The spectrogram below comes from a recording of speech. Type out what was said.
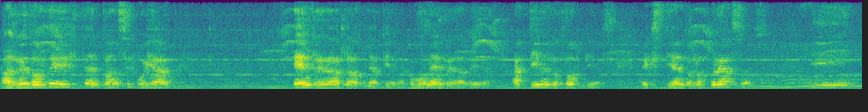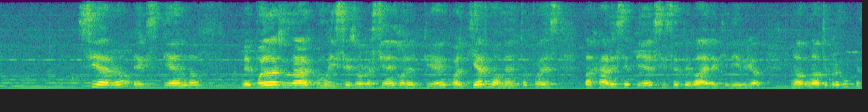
Alrededor de esta, entonces voy a enredar la, la pierna, como una enredadera. Activen los dos pies. Extiendo los brazos y cierro, extiendo. Me puedo ayudar, como hice yo recién, con el pie. En cualquier momento puedes bajar ese pie si se te va el equilibrio. No, no te preocupes,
